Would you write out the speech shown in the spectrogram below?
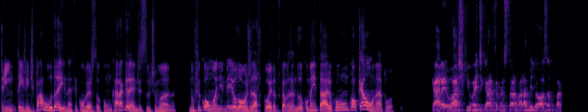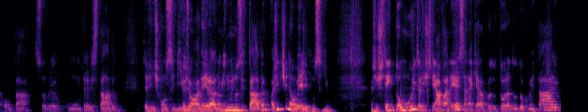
tem, tem gente parruda aí, né? Você conversou com um cara grande esse último ano. Não ficou um ano e meio longe das coisas para ficar fazendo documentário com qualquer um, né, pô? Cara, eu acho que o Edgar tem uma história maravilhosa para contar sobre um entrevistado que a gente conseguiu de uma maneira, no mínimo, inusitada. A gente não, ele conseguiu. A gente tentou muito, a gente tem a Vanessa, né, que era a produtora do documentário.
